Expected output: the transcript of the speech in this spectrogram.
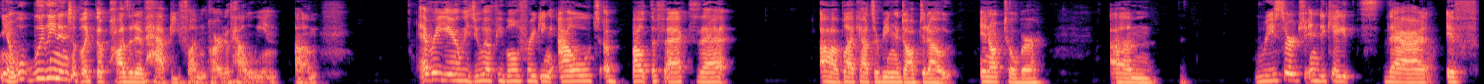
you know, we, we lean into like the positive, happy, fun part of Halloween. Um, every year we do have people freaking out about the fact that uh, black cats are being adopted out in October. Um, research indicates that if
